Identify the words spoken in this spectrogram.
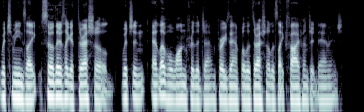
which means like so there's like a threshold which in at level 1 for the gem for example the threshold is like 500 damage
